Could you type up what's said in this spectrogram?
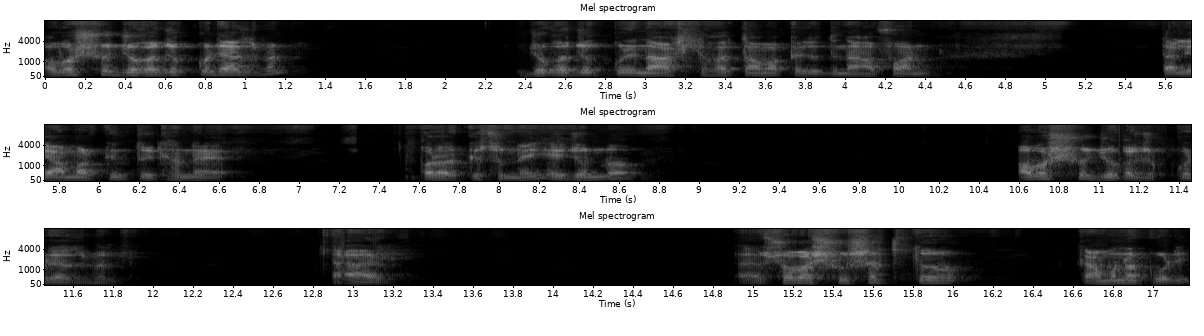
অবশ্যই যোগাযোগ করে আসবেন। যোগাযোগ করে না আসলে হয়তো আমাকে যদি না পান, তাহলে আমার কিন্তু এখানে করার কিছু নেই। এই জন্য অবশ্যই যোগাযোগ করে আসবেন। আর সবার সুস্বাস্থ্য কামনা করি।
